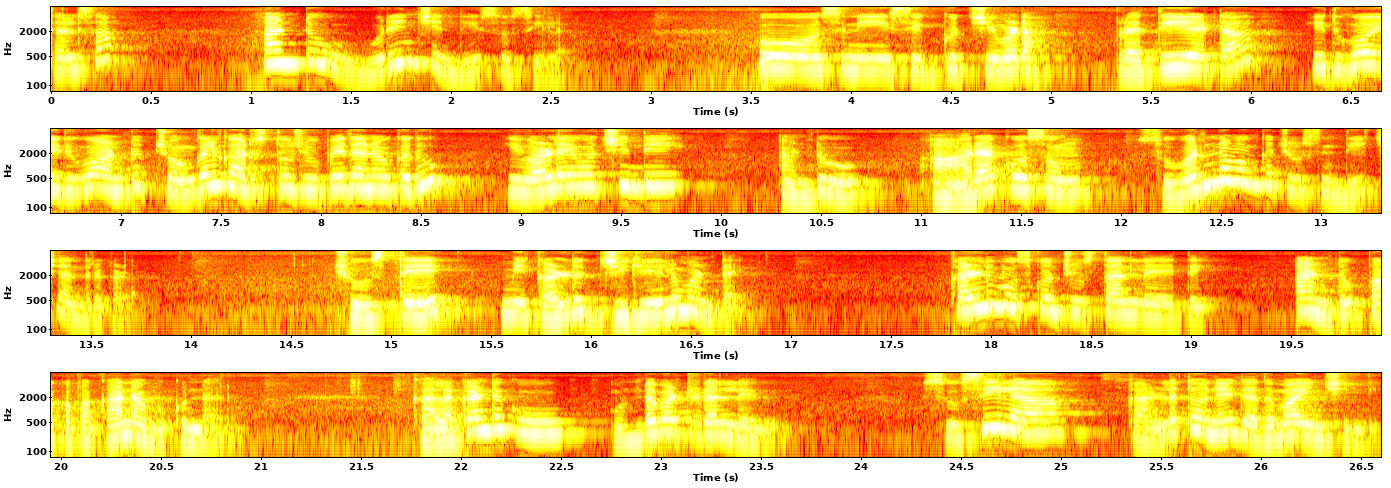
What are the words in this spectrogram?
తెలుసా? అంటూ ఊరించింది సుశీల. ఓ నీ సిగ్గు చివడా ప్రతి ఏటా ఇదిగో ఇదిగో అంటూ చొంగలు కరుస్తూ చూపేదానవు కదూ? ఇవాళ ఏమొచ్చింది? అంటూ ఆరా కోసం సువర్ణ వంక చూసింది చంద్రకళ. చూస్తే మీ కళ్ళు జిగేలుమంటాయి. కళ్ళు మూసుకొని చూస్తానులే అయితే అంటూ పకపకా నవ్వుకున్నారు. కలకండకు ఉండబట్టడం లేదు. సుశీల కళ్ళతోనే గదమాయించింది.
